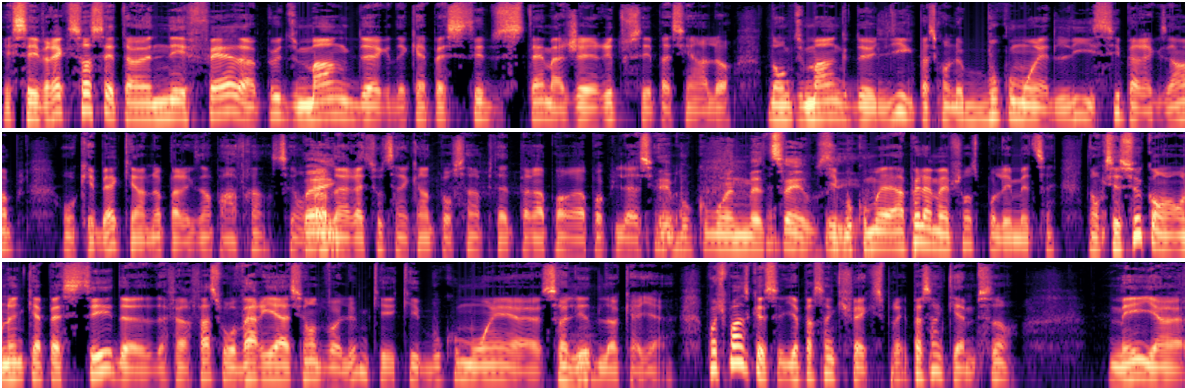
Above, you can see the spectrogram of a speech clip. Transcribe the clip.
Et c'est vrai que ça, c'est un effet un peu du manque de, de capacité du système à gérer tous ces patients-là. Donc, du manque de lits, parce qu'on a beaucoup moins de lits ici, par exemple, au Québec. Il y en a par exemple, en France. On parle d'un ratio de 50% peut-être par rapport à la population. Et beaucoup moins de médecins aussi. Et beaucoup, un peu la même chose pour les médecins. Donc, c'est sûr qu'on a une capacité de, faire face aux variations de volume qui est, beaucoup moins euh, solide mm-hmm. qu'ailleurs. Moi, je pense qu'il n'y a personne qui fait exprès, personne qui aime ça. Mais il y a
